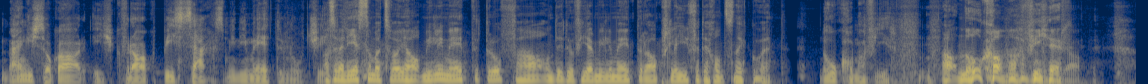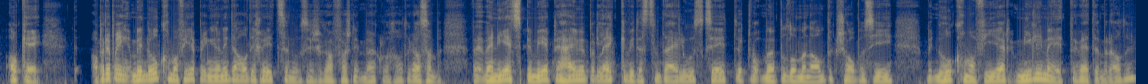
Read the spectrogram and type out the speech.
Manchmal sogar ist gefragt bis 6 mm Nutzschicht. Also wenn ich jetzt nur 2,5 mm drauf habe und ich 4 mm abschleife, dann kommt es nicht gut? 0,4. Ah, 0,4? Ja. Okay. Aber bringe, mit 0,4 bringen ja nicht all die Kritzen aus. Das ist ja fast nicht möglich. Oder? Also, wenn ich jetzt bei mir daheim überlege, wie das zum Teil aussieht, dort, wo die Möbel umeinander geschoben sind, mit 0,4 mm reden wir, oder?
